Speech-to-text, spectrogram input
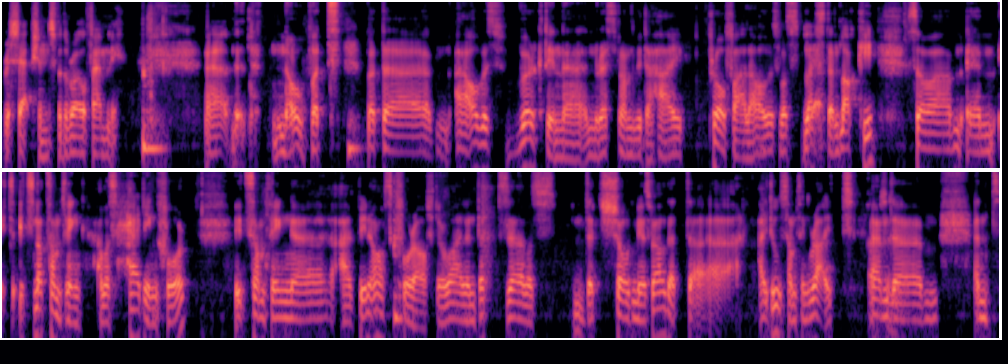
receptions for the royal family? Uh, no, but but uh, I always worked in a, in a restaurant with a high profile. I always was blessed yeah. and lucky. So um, um, it's it's not something I was heading for. It's something uh, I've been asked for after a while, and that uh, was that showed me as well that uh, I do something right. Absolutely. And um, and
